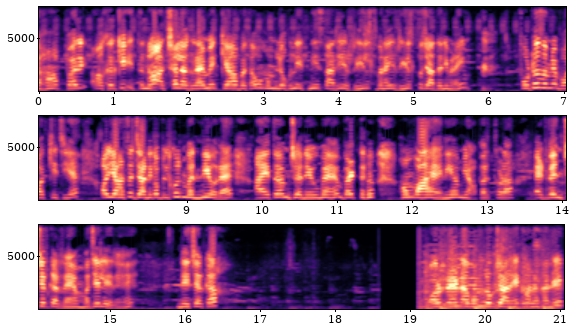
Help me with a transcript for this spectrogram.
यहाँ पर आकर के इतना अच्छा लग रहा है, मैं क्या बताऊँ? हम लोगों ने इतनी सारी रील्स बनाई रील्स तो ज़्यादा नहीं बनाई फ़ोटोज़ हमने बहुत खींची है और यहाँ से जाने का बिल्कुल मन नहीं हो रहा है। आए तो हम जनेऊ में हैं बट हम वहाँ है नहीं, हम यहाँ पर थोड़ा एडवेंचर कर रहे हैं, मज़े ले रहे हैं। नेचर का। और फ्रेंड अब हम लोग जा रहे हैं खाना खाने।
